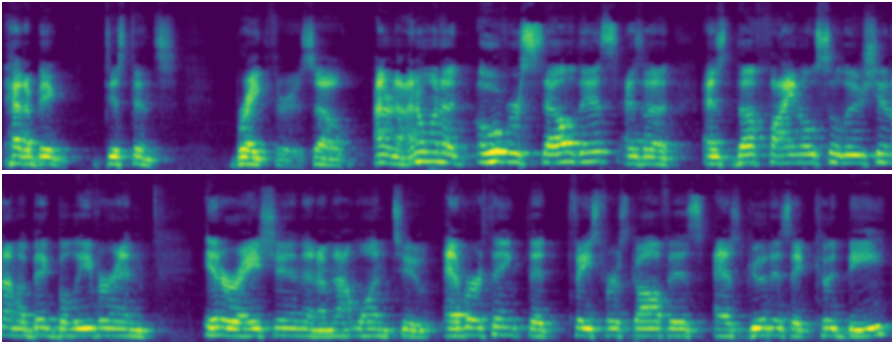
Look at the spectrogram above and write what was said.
had a big distance breakthrough. So i don't know. I don't want to oversell this as a as the final solution. I'm a big believer in iteration and i'm not one to ever think that face first golf is as good as it could be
